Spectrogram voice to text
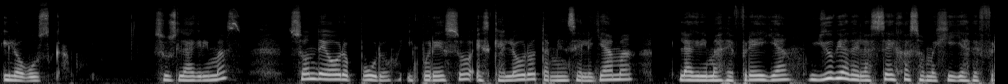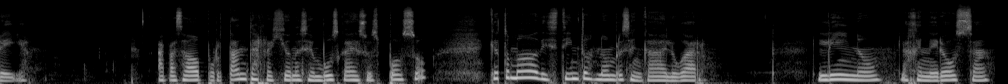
y lo busca. Sus lágrimas son de oro puro y por eso es que al oro también se le llama lágrimas de Freya, lluvia de las cejas o mejillas de Freya ha pasado por tantas regiones en busca de su esposo que ha tomado distintos nombres en cada lugar. Lino, la generosa,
